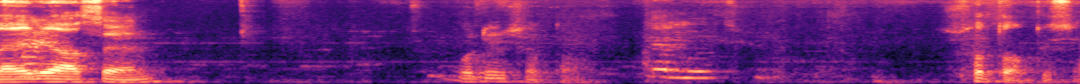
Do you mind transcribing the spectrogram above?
লাইভে আছেন? ওটি শত শত কিছু।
